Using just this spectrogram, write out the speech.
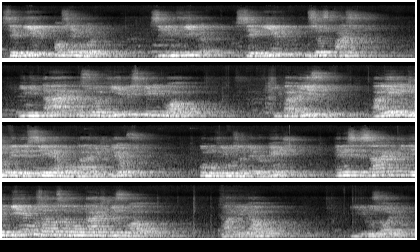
Seguir ao Senhor significa seguir os seus passos, imitar a sua vida espiritual. E para isso, além de obedecer à vontade de Deus, como vimos anteriormente, é necessário que neguemos a nossa vontade pessoal, material e ilusória.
